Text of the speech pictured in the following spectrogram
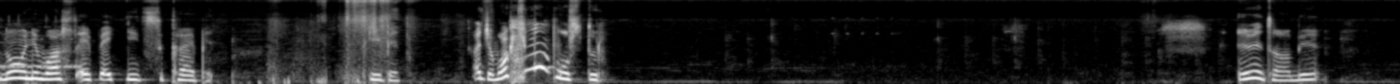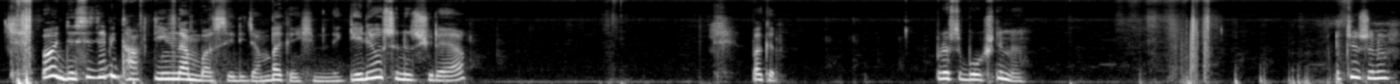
No one was affected scrap it. Skip it. Acaba kim o poster? Evet abi. Önce size bir taktiğimden bahsedeceğim. Bakın şimdi. Geliyorsunuz şuraya. Bakın. Burası boş değil mi? Atıyorsunuz.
